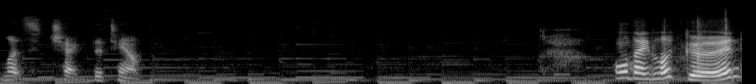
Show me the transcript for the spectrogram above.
Let's check the temp. Well, they look good.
